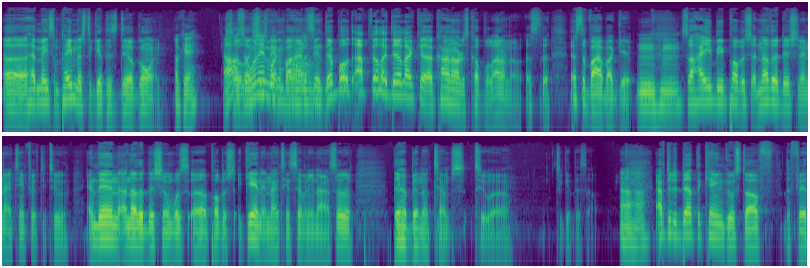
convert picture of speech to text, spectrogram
uh, had made some payments to get this deal going. Okej. Ja, so, så like, hon she's working behind the scenes. They're both. I feel like they're like a, con artist couple. I don't know. That's the that's the vibe I get. Mhm. So Haijby published another edition in 1952, and then another edition was uh, published again in 1979. So there have been attempts to uh, to get this out. Aha. After the death of King Gustav V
